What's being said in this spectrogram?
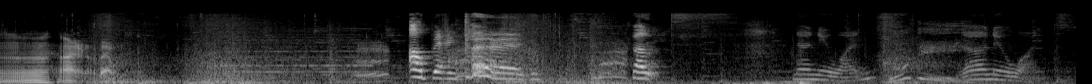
Uh, I don't know that one. Open pig. Boats. No new ones. No new ones.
